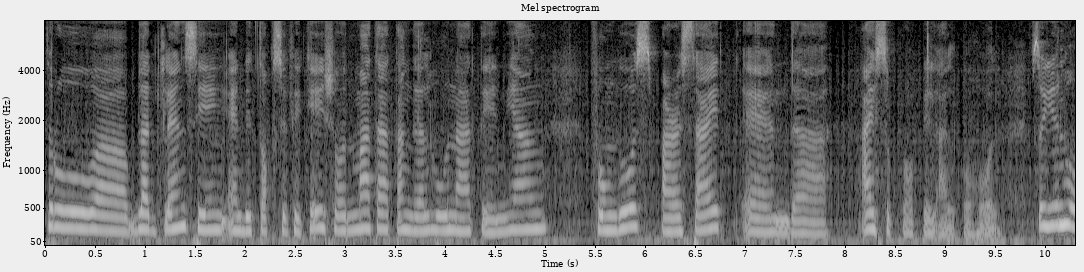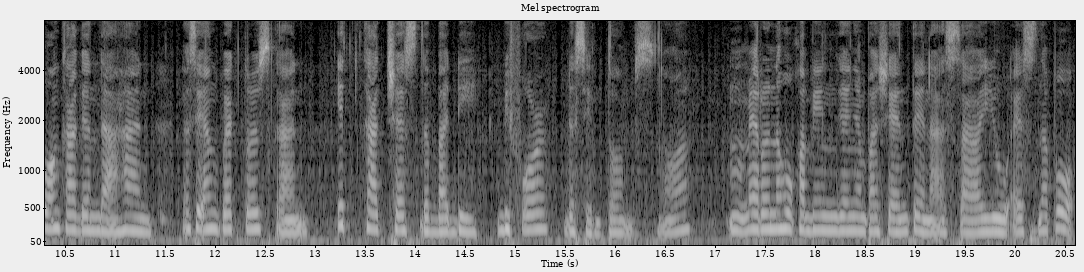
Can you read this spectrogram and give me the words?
Through uh, blood cleansing and detoxification, matatanggal ho natin yung fungus, parasite, and uh, isopropyl alcohol. So yun ho ang kagandahan. Kasi ang vector scan, it catches the body before the symptoms. No? Mm, Meron na ho kaming ganyang pasyente na sa US na po.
